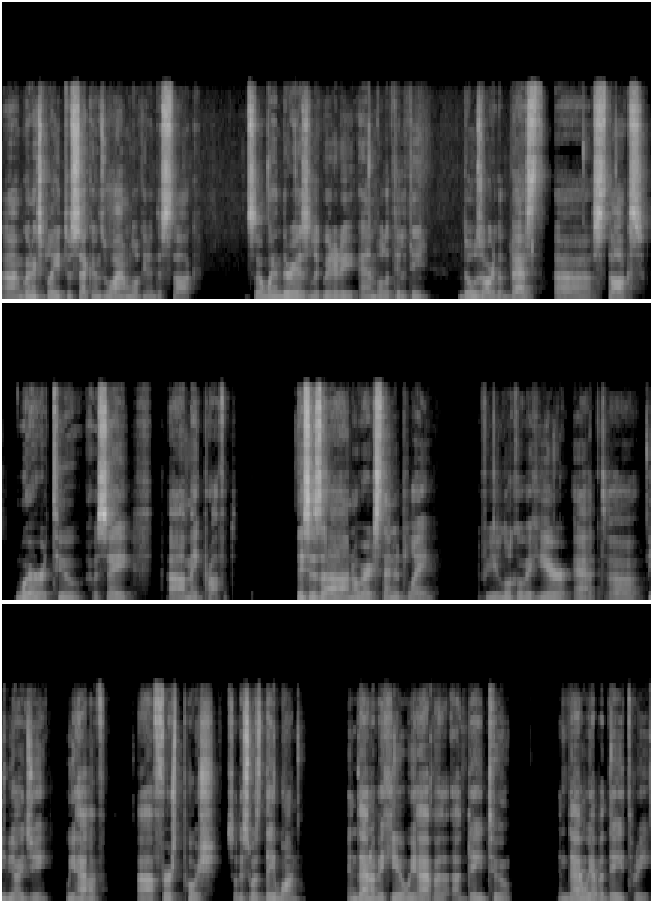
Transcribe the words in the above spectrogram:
Uh, I'm going to explain in two seconds why I'm looking at this stock. So when there is liquidity and volatility, those are the best uh, stocks where to, I would say, uh, make profit. This is an overextended play. If we look over here at uh, BBIG, we have uh, first push. So this was day one. And then over here, we have a, a day two. And then we have a day three.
